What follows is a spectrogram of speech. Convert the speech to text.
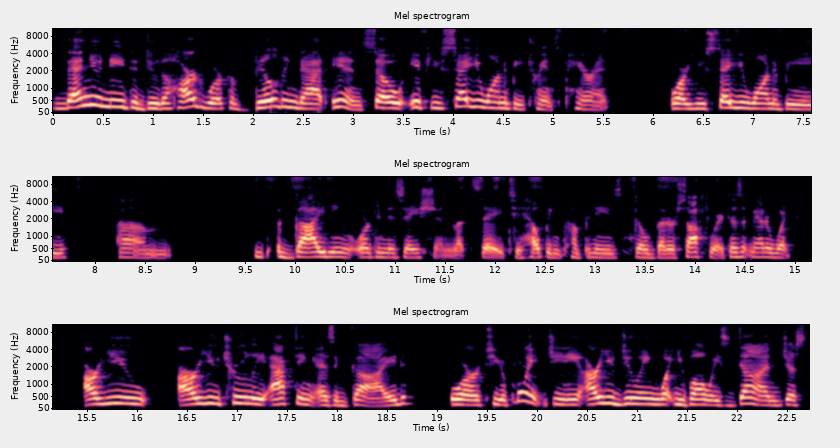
Then you need to do the hard work of building that in. So if you say you want to be transparent, or you say you want to be um, guiding organization, let's say, to helping companies build better software, it doesn't matter what. Are you are you truly acting as a guide? Or to your point jeannie are you doing what you've always done just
